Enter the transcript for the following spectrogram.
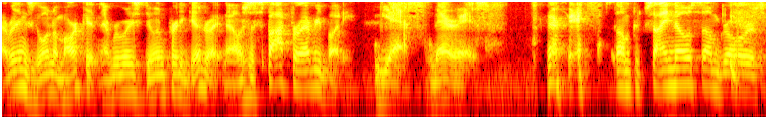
everything's going to market, and everybody's doing pretty good right now. There's a spot for everybody. Yes, there is. There is. Some I know some growers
